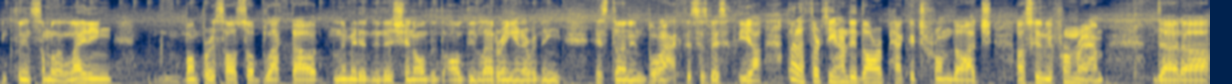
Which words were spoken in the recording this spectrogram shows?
including some of the lighting bumper is also blacked out limited edition all the all the lettering and everything is done in black. This is basically uh, about a 1300 dollar package from dodge uh, excuse me from ram that uh,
